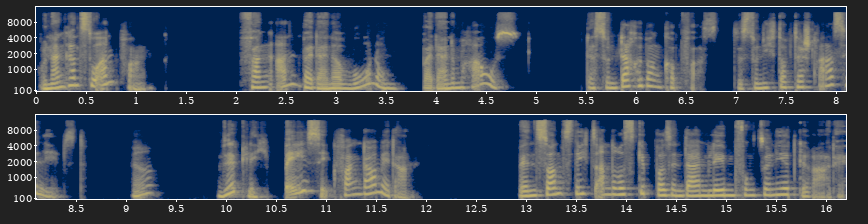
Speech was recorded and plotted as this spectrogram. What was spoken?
Und dann kannst du anfangen. Fang an bei deiner Wohnung, bei deinem Haus, dass du ein Dach über dem Kopf hast, dass du nicht auf der Straße lebst. Ja? Wirklich, basic, fang damit an. Wenn es sonst nichts anderes gibt, was in deinem Leben funktioniert gerade,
